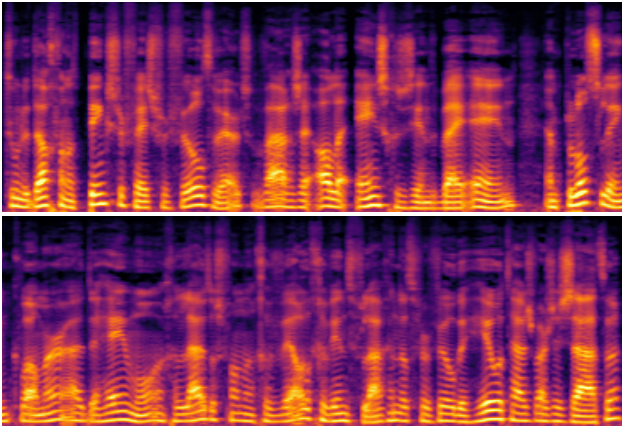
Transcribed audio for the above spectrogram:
toen de dag van het Pinksterfeest vervuld werd, waren zij alle eensgezind bijeen. En plotseling kwam er uit de hemel een geluid als van een geweldige windvlaag. En dat vervulde heel het huis waar zij zaten.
